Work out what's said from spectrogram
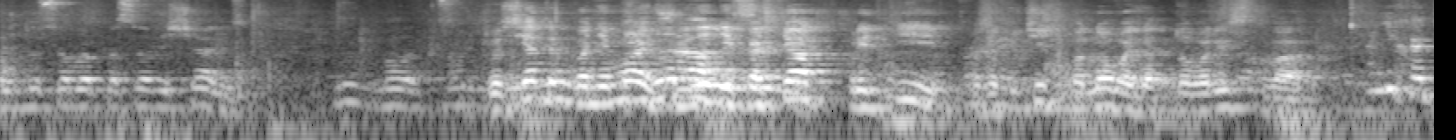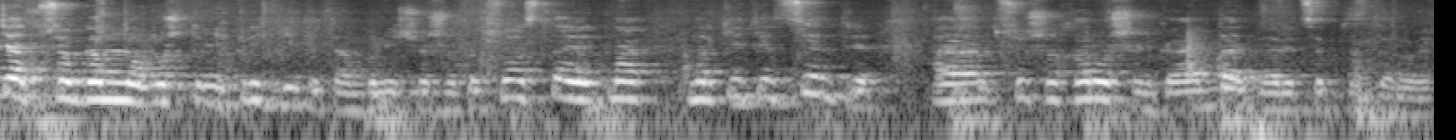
между собой посовещались. Ну, молодцы. То есть я так понимаю, что они не хотят прийти заключить по новой на товариство. Они хотят все говно, может у них кредиты там были еще что-то, все оставить на маркетинг-центре, а все, что хорошенькое, отдать на рецепты здоровья.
